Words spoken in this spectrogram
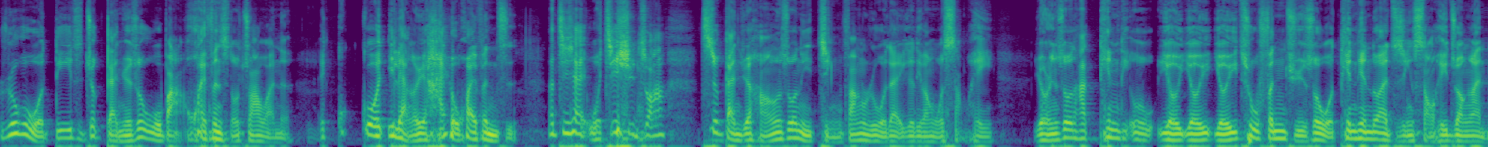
如果我第一次就感觉说我把坏分子都抓完了，诶，过一两个月还有坏分子。那接下来我继续抓，就感觉好像说你警方如果在一个地方我扫黑，有人说他天天我有有有一处分局说我天天都在执行扫黑专案，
